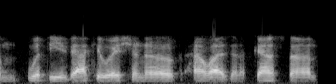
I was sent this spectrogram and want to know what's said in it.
um, with the evacuation of allies in Afghanistan,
